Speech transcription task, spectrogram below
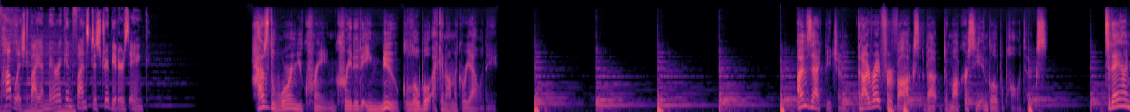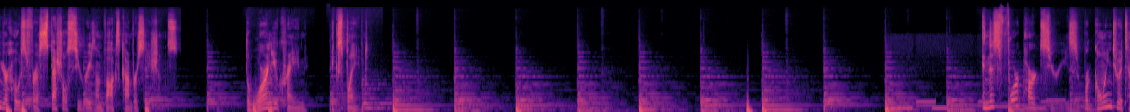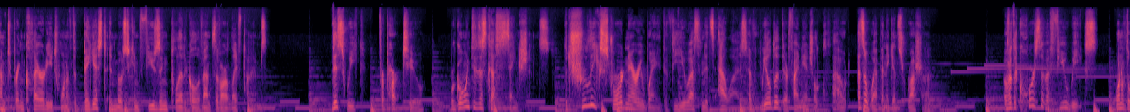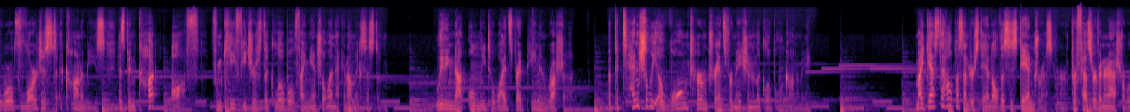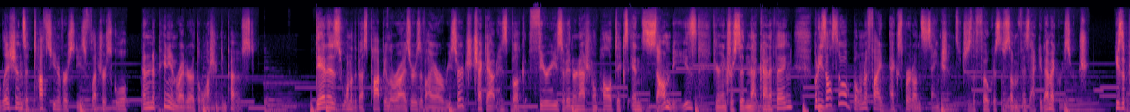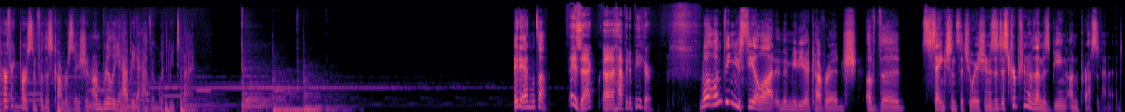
Published by American Funds Distributors, Inc. Has the war in Ukraine created a new global economic reality? I'm Zack Beauchamp, and I write for Vox about democracy and global politics. Today, I'm your host for a special series on Vox Conversations The War in Ukraine Explained. This four part series, we're going to attempt to bring clarity to one of the biggest and most confusing political events of our lifetimes. This week, for part two, we're going to discuss sanctions, the truly extraordinary way that the US and its allies have wielded their financial clout as a weapon against Russia. Over the course of a few weeks, one of the world's largest economies has been cut off from key features of the global financial and economic system, leading not only to widespread pain in Russia, but potentially a long term transformation in the global economy. My guest to help us understand all this is Dan Drezner, professor of international relations at Tufts University's Fletcher School and an opinion writer at the Washington Post. Dan is one of the best popularizers of IR research. Check out his book, Theories of International Politics and Zombies, if you're interested in that kind of thing. But he's also a bona fide expert on sanctions, which is the focus of some of his academic research. He's a perfect person for this conversation. I'm really happy to have him with me today. Hey, Dan, what's up? Hey, Zack. Uh, happy to be here. Well, one thing you see a lot in the media coverage of the sanction situation is a description of them as being unprecedented.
